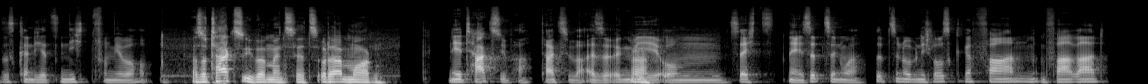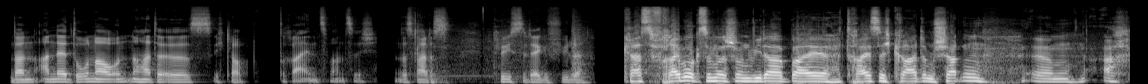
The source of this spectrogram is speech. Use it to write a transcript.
Das könnte ich jetzt nicht von mir behaupten. Also tagsüber meinst du jetzt oder am Morgen? Nee, tagsüber. Tagsüber. Also irgendwie um 16, nee, 17 Uhr. 17 Uhr bin ich losgefahren mit dem Fahrrad. Und dann an der Donau unten hatte es, ich glaube, 23. Und das war das höchste der Gefühle. Krass, Freiburg sind wir schon wieder bei 30 Grad im Schatten, ähm, ach-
